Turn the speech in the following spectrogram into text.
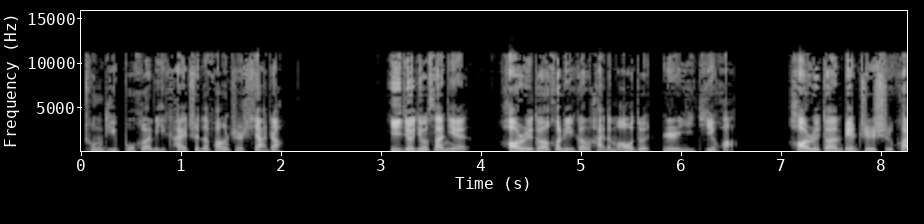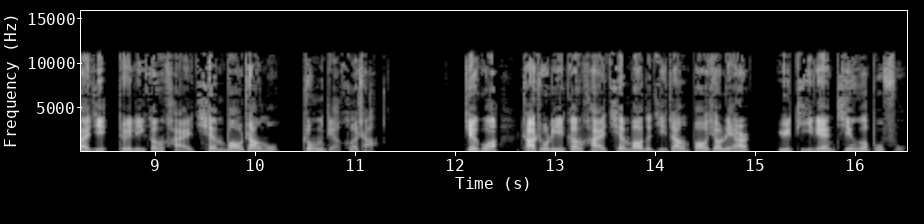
冲抵不合理开支的方式下账。一九九三年，郝瑞端和李庚海的矛盾日益激化。郝瑞端便指使会计对李庚海签报账目重点核查，结果查出李庚海签报的几张报销联与底联金额不符，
